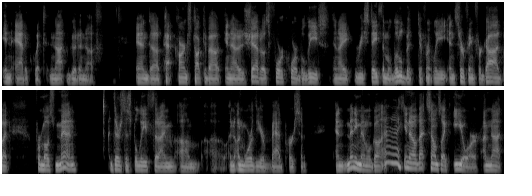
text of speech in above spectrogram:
inadequate, not good enough. And uh, Pat Carnes talked about in Out of the Shadows four core beliefs, and I restate them a little bit differently in Surfing for God. But for most men, there's this belief that I'm um, uh, an unworthy or bad person. And many men will go, eh, you know, that sounds like Eeyore. I'm not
